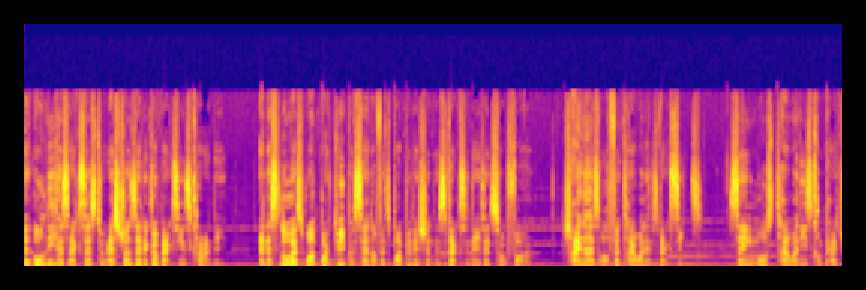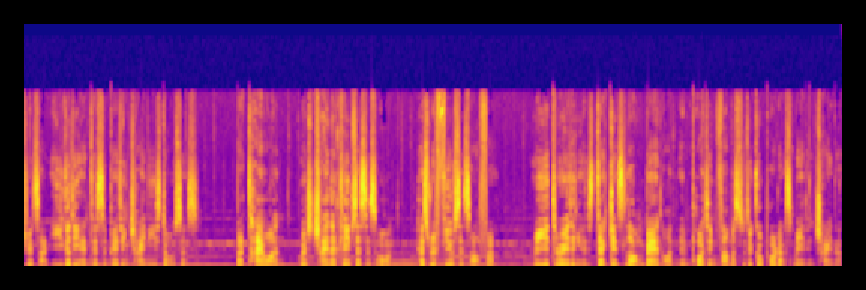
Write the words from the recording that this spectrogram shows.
It only has access to AstraZeneca vaccines currently, and as low as 1.3% of its population is vaccinated so far. China has offered Taiwan its vaccines, saying most Taiwanese compatriots are eagerly anticipating Chinese doses. But Taiwan, which China claims as its own, has refused its offer, reiterating its decades long ban on importing pharmaceutical products made in China.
